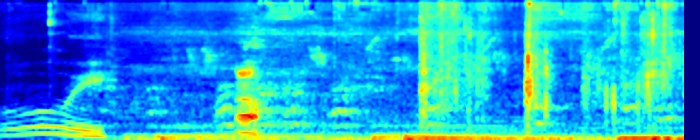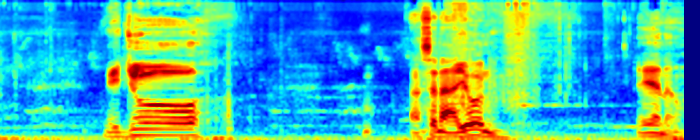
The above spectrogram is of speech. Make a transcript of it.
Uy. Oh. Medyo Asa na yun? Ayan oh.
